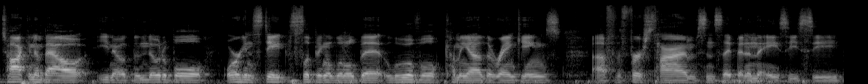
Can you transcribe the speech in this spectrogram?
talking about you know the notable Oregon State slipping a little bit, Louisville coming out of the rankings uh, for the first time since they've been in the ACC,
